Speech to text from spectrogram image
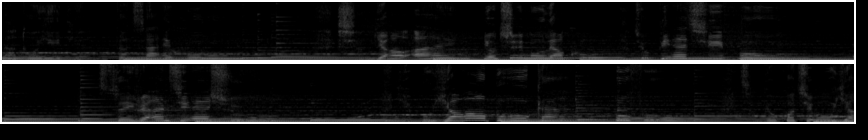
那多一点的在乎？想要爱又吃不了苦，就别欺负。虽然结束，也不要不甘不服。曾有过就要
